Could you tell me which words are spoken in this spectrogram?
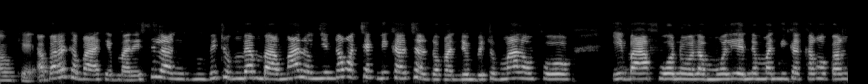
Okay, abaraka bake mari sila bitu mbemba malo nyindo technical tel do man bitu malo fo iba fo no la moli ne man nika kango bang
